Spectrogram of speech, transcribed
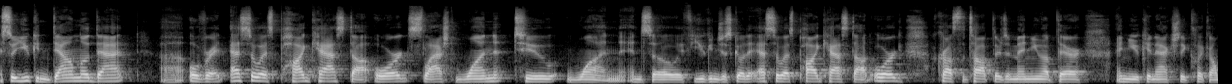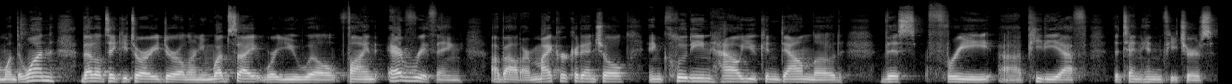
So you can download that uh, over at sospodcast.org slash 121. And so if you can just go to sospodcast.org, across the top there's a menu up there, and you can actually click on one to one. That'll take you to our Eduro Learning website where you will find everything about our micro credential, including how you can download this free uh, PDF, the 10 hidden features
